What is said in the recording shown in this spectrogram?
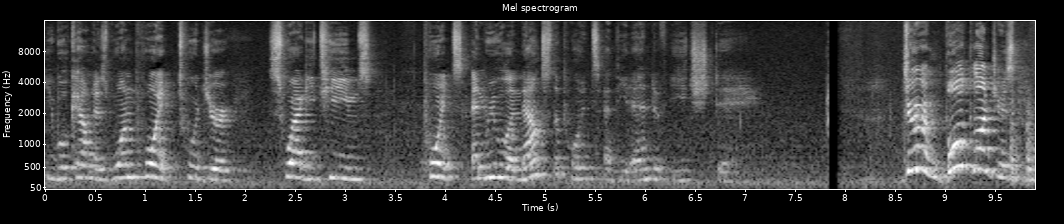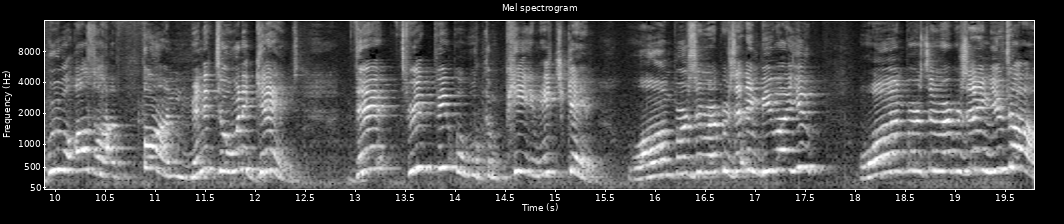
you will count as one point towards your swaggy team's points, and we will announce the points at the end of each day. During both lunches, we will also have fun minute-to-minute games. There, three people will compete in each game. One person representing BYU, one person representing Utah,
